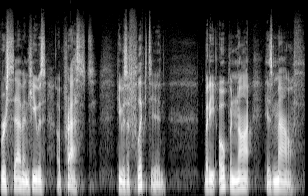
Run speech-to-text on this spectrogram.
Verse 7 he was oppressed, he was afflicted, but he opened not his mouth.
